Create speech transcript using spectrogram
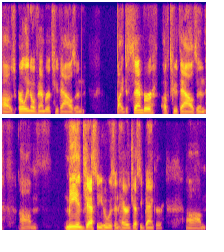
Uh, it was early November 2000 by December of 2000, um, me and Jesse, who was in Herod, Jesse Banker, um,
